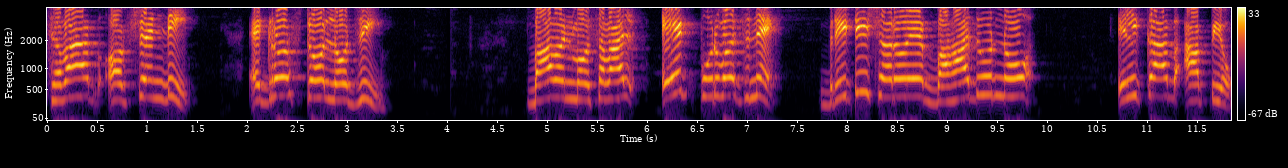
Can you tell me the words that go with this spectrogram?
જવાબ ઓપ્શન ડી એગ્રોસ્ટોલોજી. બાવનમો સવાલ, એક પૂર્વજને બ્રિટિશરોએ બહાદુરનો ઇલકાબ આપ્યો.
